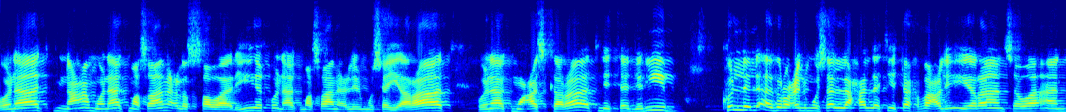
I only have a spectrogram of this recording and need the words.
هناك نعم هناك مصانع للصواريخ هناك مصانع للمسيرات هناك معسكرات لتدريب كل الأذرع المسلحة التي تخضع لإيران سواء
